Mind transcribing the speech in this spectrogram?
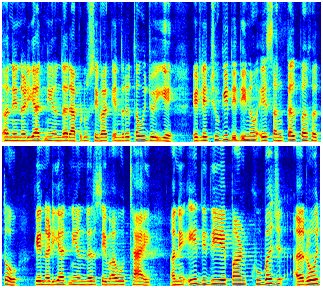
અને નડિયાદની અંદર આપણું સેવા કેન્દ્ર થવું જોઈએ. એટલે છુગી દીદીનો એ સંકલ્પ હતો કે નડિયાદની અંદર સેવાઓ થાય અને એ દીદીએ પણ ખૂબ જ રોજ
